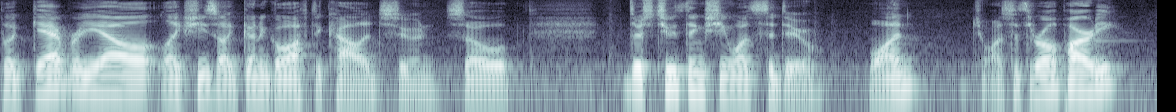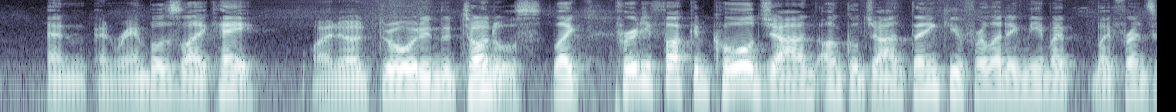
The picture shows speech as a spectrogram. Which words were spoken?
But Gabrielle, like, she's like gonna go off to college soon. So there's two things she wants to do. One, she wants to throw a party, and and Rambo's like, hey, why not throw it in the tunnels? Like, pretty fucking cool, John, Uncle John. Thank you for letting me and my my friends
